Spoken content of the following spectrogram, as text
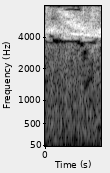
Bye.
